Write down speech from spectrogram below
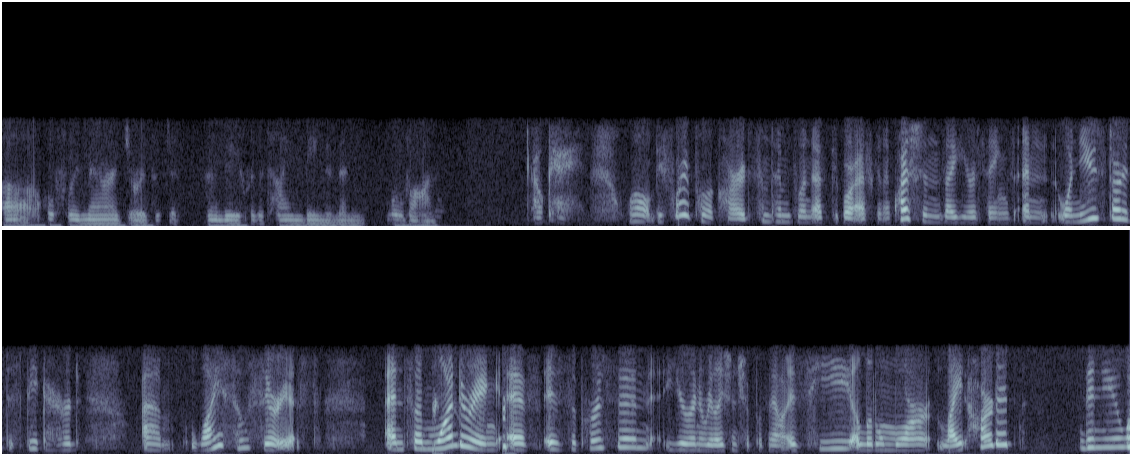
uh hopefully marriage, or is it just going to be for the time being and then move on? Okay. Well, before I pull a card, sometimes when as people are asking the questions, I hear things. And when you started to speak, I heard, um, "Why so serious?" And so I'm wondering if is the person you're in a relationship with now is he a little more lighthearted than you?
